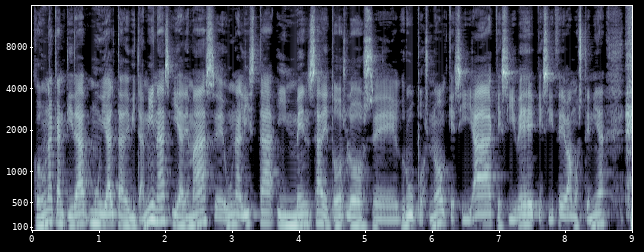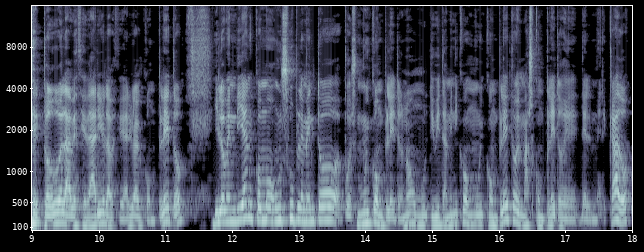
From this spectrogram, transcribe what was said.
con una cantidad muy alta de vitaminas y además eh, una lista inmensa de todos los eh, grupos, ¿no? Que si A, que si B, que si C, vamos, tenía todo el abecedario, el abecedario al completo y lo vendían como un suplemento pues muy completo, ¿no? Un multivitamínico muy completo, el más completo del mercado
